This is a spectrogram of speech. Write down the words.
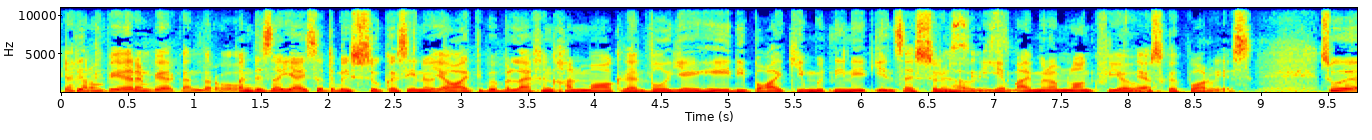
jy gaan hom weer en weer kan dra. Want dis nou jy sit om die soek as jy nou ja. daai tipe belegging gaan maak dan wil jy hê die baadjie moet nie net een seisoen hou nie. Jy moet hom lank vir jou ja. beskikbaar wees. So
